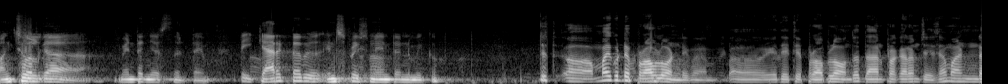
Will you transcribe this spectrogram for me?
పంక్చువల్గా మెయింటైన్ చేస్తున్న టైం. అంటే ఈ క్యారెక్టర్ ఇన్స్పిరేషన్ ఏంటండి మీకు? అమ్మాయికి ఉంటే ప్రాబ్లం అండి ఏదైతే ప్రాబ్లం ఉందో దాని ప్రకారం చేసాం అండ్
